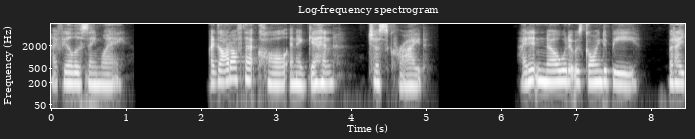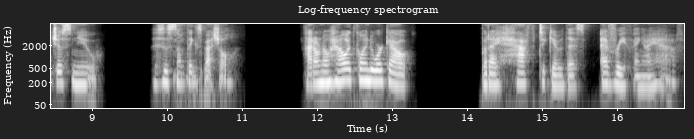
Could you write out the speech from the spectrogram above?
I feel the same way. I got off that call and again just cried. I didn't know what it was going to be, but I just knew this is something special. I don't know how it's going to work out, but I have to give this everything I have.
